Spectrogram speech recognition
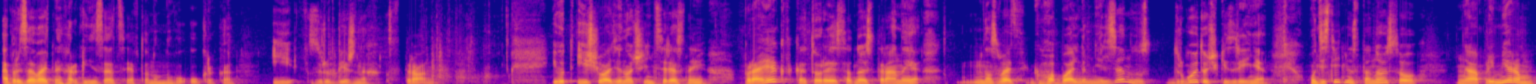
образовательных организаций автономного округа и зарубежных стран. И вот еще один очень интересный проект, который, с одной стороны, назвать глобальным нельзя, но с другой точки зрения, он действительно становится а, примером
